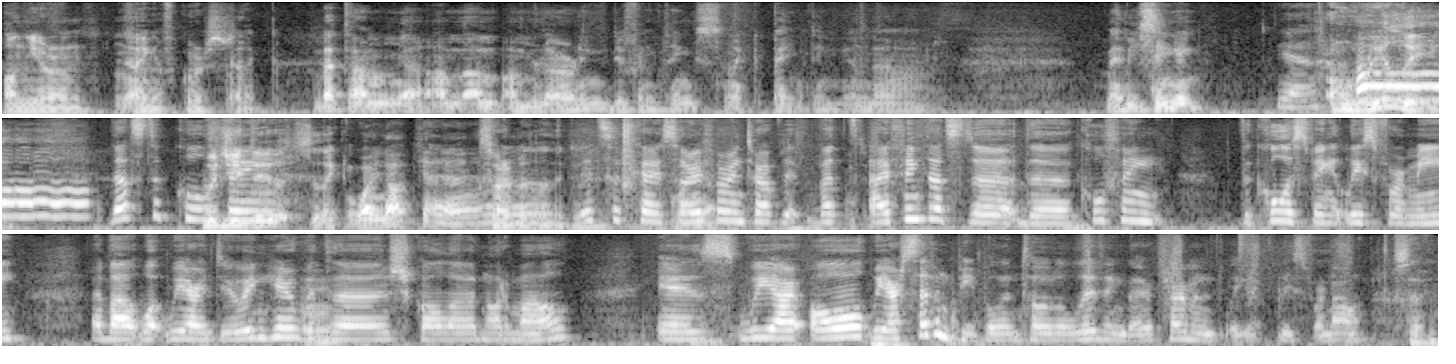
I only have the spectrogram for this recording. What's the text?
on your own Yeah. thing, of course. Yeah. Like, but um, yeah, I'm I'm I'm learning different things like painting and uh, maybe singing. Yeah. Oh, really? That's the cool would you do it? Like, Why not? Yeah. yeah, yeah, sorry, yeah. Melanie. It's okay. Sorry for interrupting, but I think that's the the cool thing, the coolest thing, at least for me, about what we are doing here with Mhm. the Escola Normal, is we are all we are seven people in total living there permanently, at least for now. Seven.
